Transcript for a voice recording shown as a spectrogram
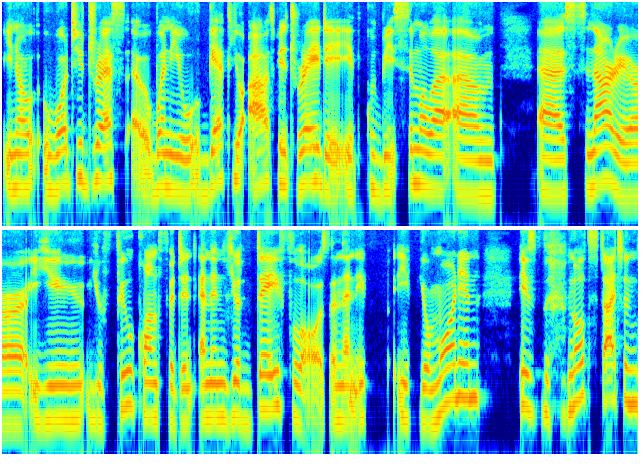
you know what you dress uh, when you get your outfit ready, it could be similar. Um, uh, scenario you you feel confident and then your day flows and then if if your morning is not starting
